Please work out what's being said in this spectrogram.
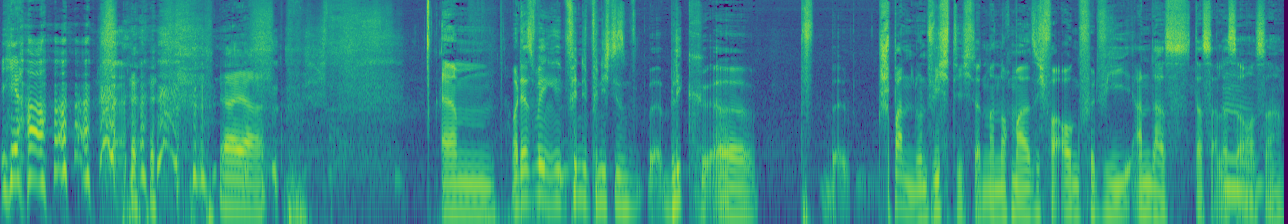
ja. ja, ja. Ähm, und deswegen finde find ich diesen Blick äh, spannend und wichtig, dass man nochmal sich vor Augen führt, wie anders das alles mhm. aussah.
